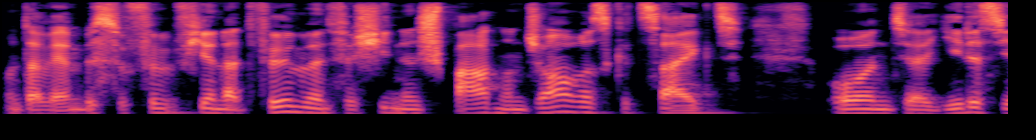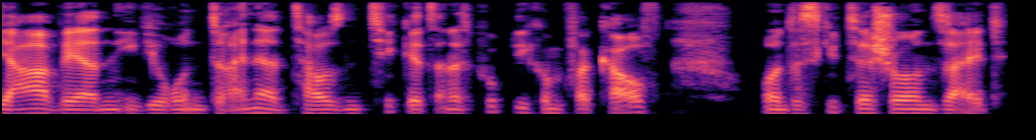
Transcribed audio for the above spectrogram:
Und da werden bis zu 400 Filme in verschiedenen Sparten und Genres gezeigt. Und äh, jedes Jahr werden irgendwie rund 300.000 Tickets an das Publikum verkauft. Und das gibt's ja schon seit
